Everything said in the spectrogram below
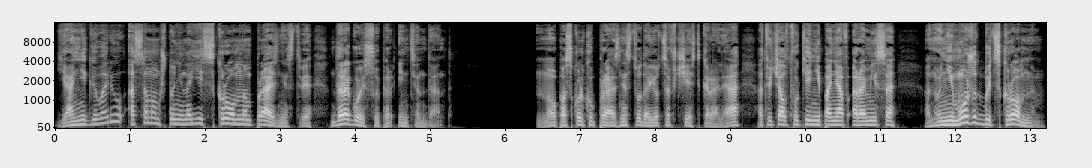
Я не говорю о самом что ни на есть скромном празднестве, дорогой суперинтендант. Но поскольку празднество дается в честь короля, отвечал Фуке, не поняв Арамиса, оно не может быть скромным.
